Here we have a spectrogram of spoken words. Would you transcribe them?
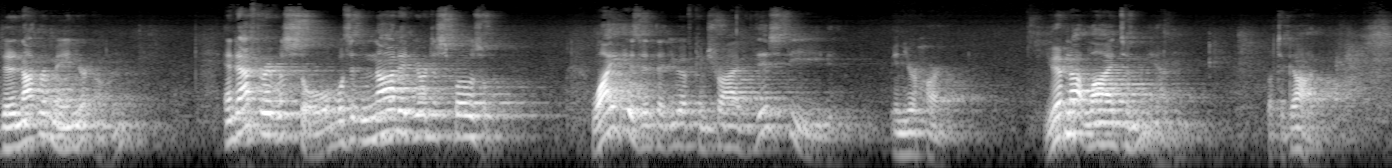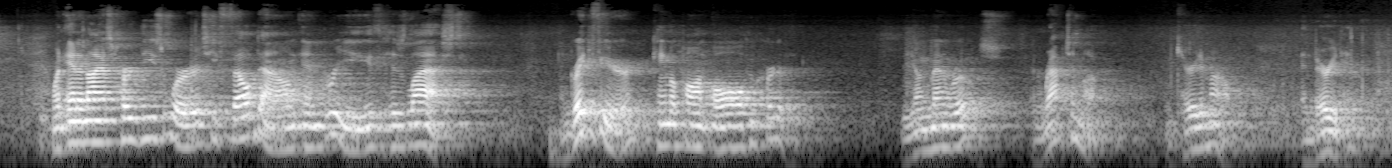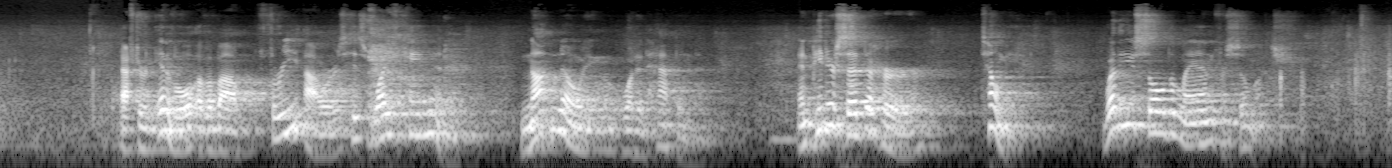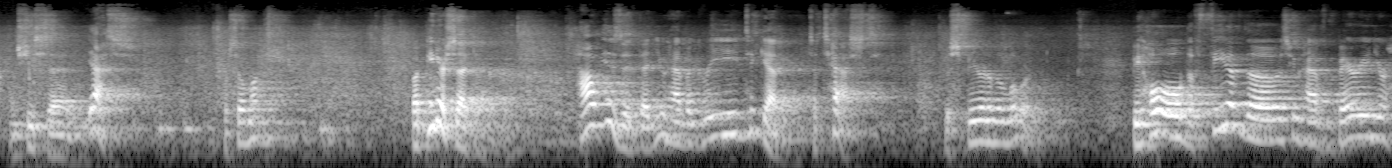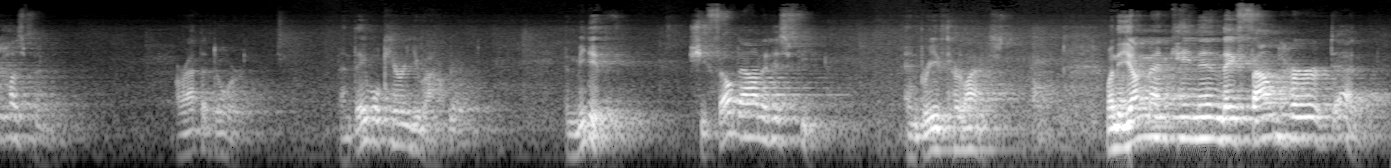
did it not remain your own? And after it was sold, was it not at your disposal? Why is it that you have contrived this deed in your heart? You have not lied to man, but to God. When Ananias heard these words, he fell down and breathed his last. And great fear came upon all who heard of it. The young men rose and wrapped him up and carried him out and buried him. After an interval of about three hours, his wife came in, not knowing what had happened. And Peter said to her, Tell me, whether you sold the land for so much. And she said, Yes, for so much. But Peter said to her, How is it that you have agreed together to test the Spirit of the Lord? Behold, the feet of those who have buried your husband are at the door and they will carry you out. Immediately, she fell down at his feet and breathed her last. When the young men came in, they found her dead.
